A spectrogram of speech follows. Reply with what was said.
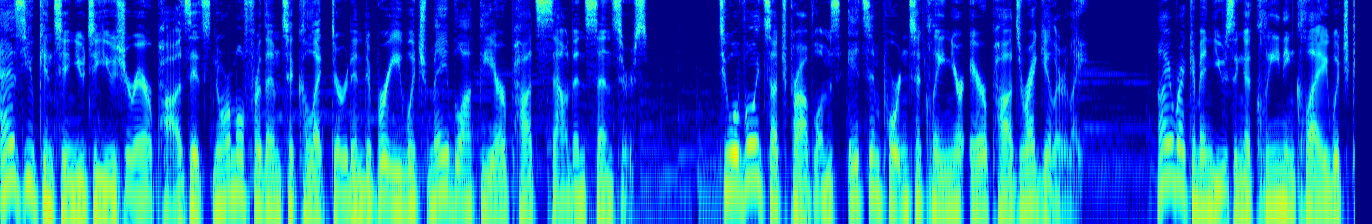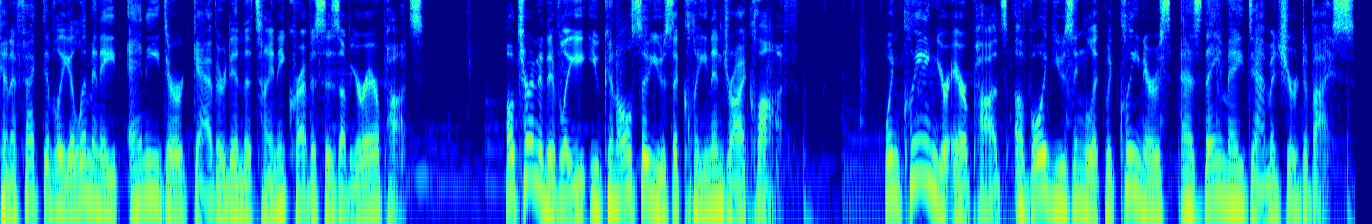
As you continue to use your AirPods, it's normal for them to collect dirt and debris which may block the AirPods sound and sensors. To avoid such problems, it's important to clean your AirPods regularly. I recommend using a cleaning clay which can effectively eliminate any dirt gathered in the tiny crevices of your AirPods. Alternatively, you can also use a clean and dry cloth. When cleaning your AirPods, avoid using liquid cleaners as they may damage your device.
